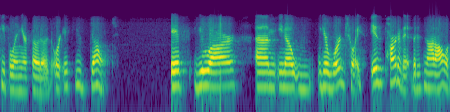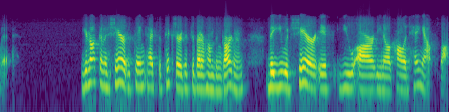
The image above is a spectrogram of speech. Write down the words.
people in your photos or if you don't, if you are, um, you know, your word choice is part of it, but it's not all of it. You're not going to share the same types of pictures if you're Better Homes and Gardens that you would share if you are, you know, a college hangout spot.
